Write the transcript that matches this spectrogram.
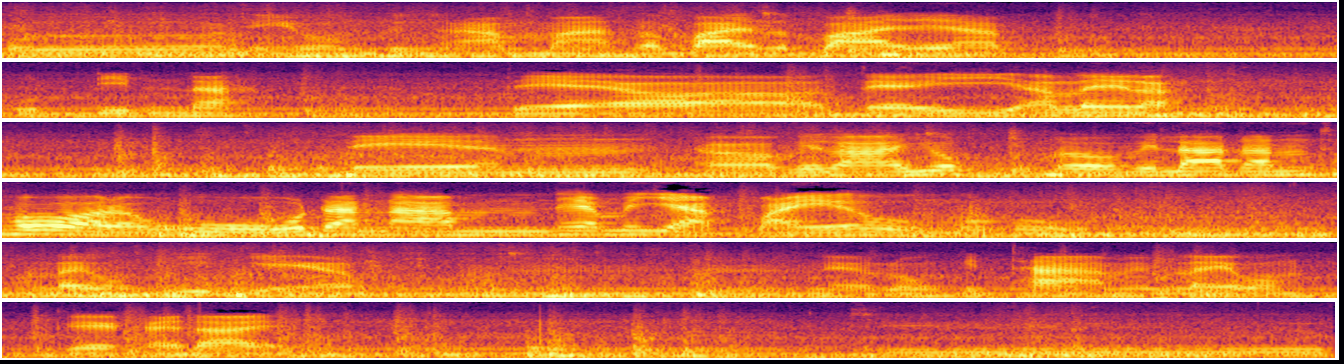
เออนี่ผมดึงอาร์มมาสบายสบายเลยครับ ขุดดินนะ แต่เออแต่อีอะไรล่ะแต่เออเวลายกเออเวลาดันท่อโอ้โหดันอาร์มแทบไม่อยากไปครับผมโอ้โหอะไรของพี่เก๋ครับเนี่ยลงผิดท่าไม่เป็นไรผมแก้ไขได้ชืบ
